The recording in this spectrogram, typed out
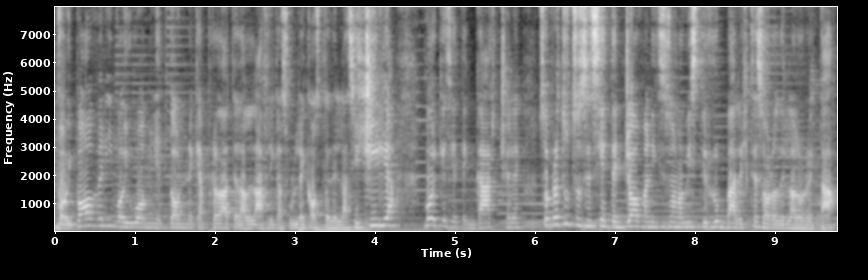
Voi poveri, voi uomini e donne che approdate dall'Africa sulle coste della Sicilia, voi che siete in carcere, soprattutto se siete giovani si sono visti rubare il tesoro della loro età,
